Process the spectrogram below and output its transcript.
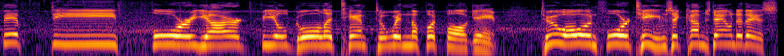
54 yard field goal attempt to win the football game. Two 0 4 teams. It comes down to this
